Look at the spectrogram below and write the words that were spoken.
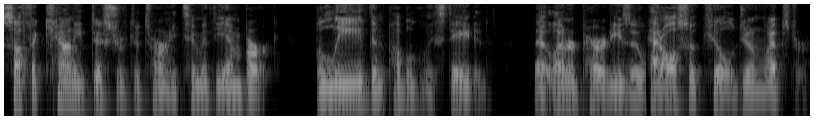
Suffolk County District Attorney Timothy M. Burke believed and publicly stated that Leonard Paradiso had also killed Joan Webster.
